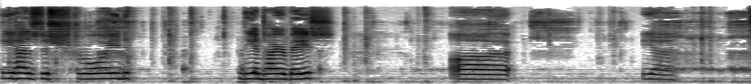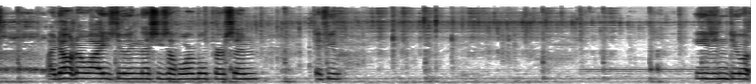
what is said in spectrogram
he has destroyed the entire base. Uh yeah. I don't know why he's doing this. He's a horrible person. If you He didn't do it.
